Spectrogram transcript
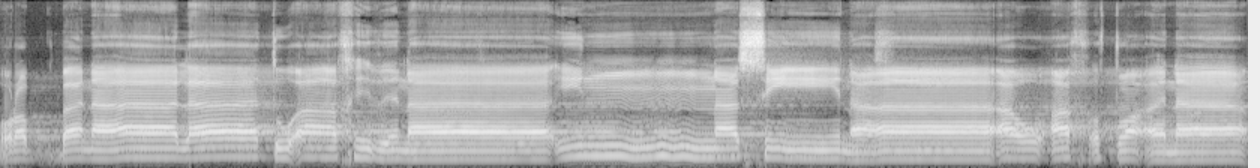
ربنا لا تؤاخذنا إن نسينا أو أخطأنا.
